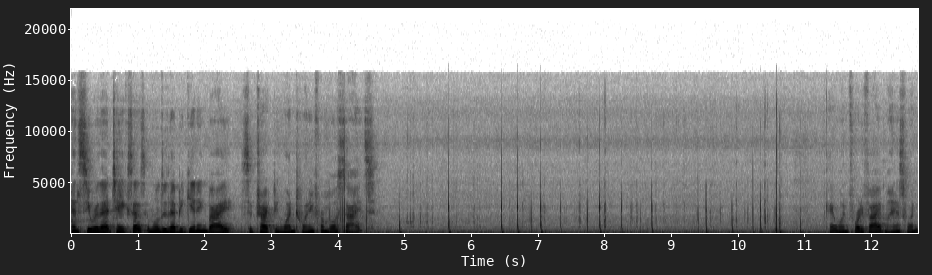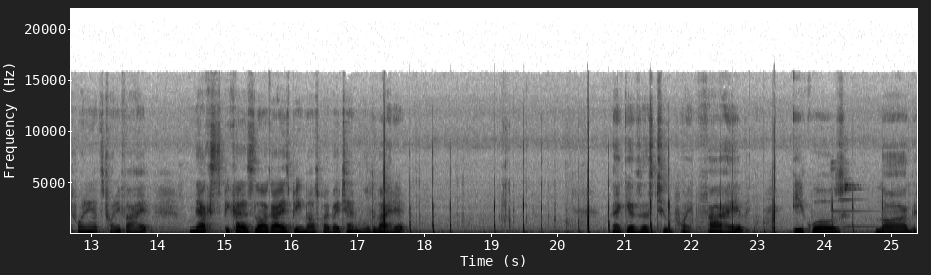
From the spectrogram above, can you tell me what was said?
and see where that takes us. And we'll do that beginning by subtracting 120 from both sides. Okay, 145 minus 120, that's 25. Next, because log i is being multiplied by 10, we'll divide it. That gives us 2.5 equals log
